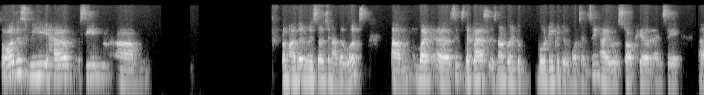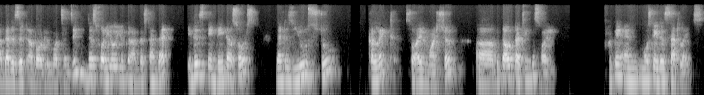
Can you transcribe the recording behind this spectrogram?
so all this we have seen um, from other research and other works. Um, but uh, since the class is not going to go deep into remote sensing, I will stop here and say uh, that is it about remote sensing. Just for you, you can understand that it is a data source that is used to collect soil moisture uh, without touching the soil. Okay, and mostly it is satellites.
